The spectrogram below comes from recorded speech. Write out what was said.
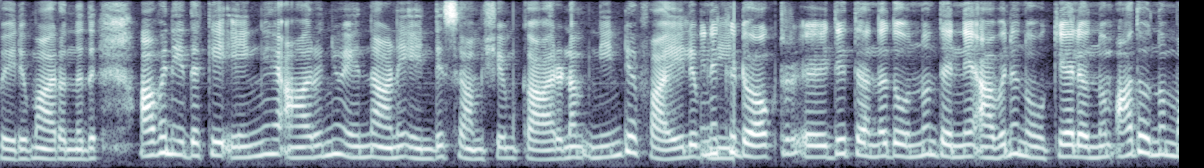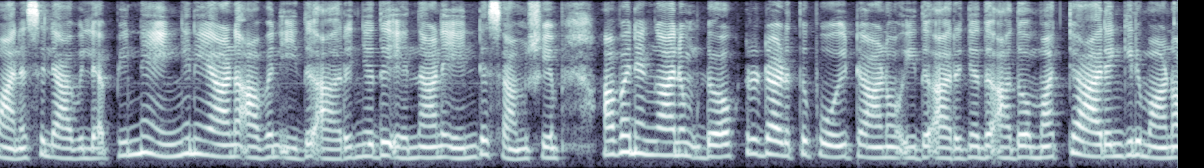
പെരുമാറുന്നത്. അവൻ ഇതൊക്കെ എങ്ങനെ അറിഞ്ഞു എന്നാണ് എന്റെ സംശയം. കാരണം നിന്റെ ഫയലും എനിക്ക് ഡോക്ടർ എഴുതി തന്നതൊന്നും തന്നെ അവന് നോക്കിയാലൊന്നും അതൊന്നും മനസ്സിലാവില്ല. പിന്നെ എങ്ങനെയാണ് അവൻ ഇത് അറിഞ്ഞത് എന്നാണ് എന്റെ സംശയം. അവനെങ്ങാനും ഡോക്ടറുടെ അടുത്ത് പോയിട്ടാണോ ഇത് അറിഞ്ഞത്? അതോ മറ്റാരെങ്കിലുമാണോ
